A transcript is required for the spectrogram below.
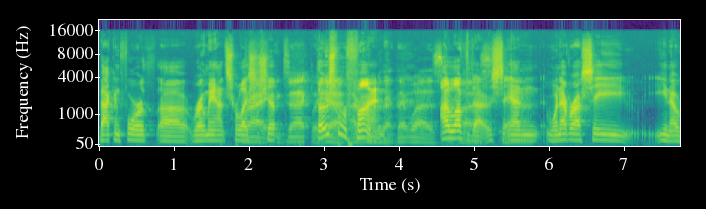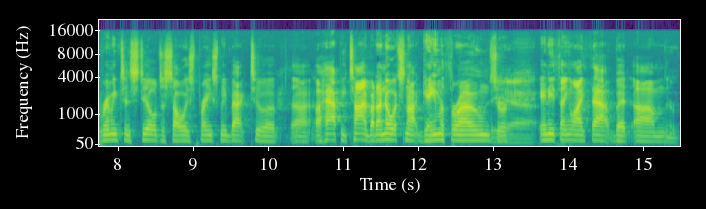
back and forth uh, romance relationship. Right, exactly. Those Yeah, were fun. that. That was. I loved was. those, Yeah. and whenever I see, you know, Remington Steele just always brings me back to a a, a happy time. But I know it's not Game of Thrones or Yeah. anything like that. But um,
